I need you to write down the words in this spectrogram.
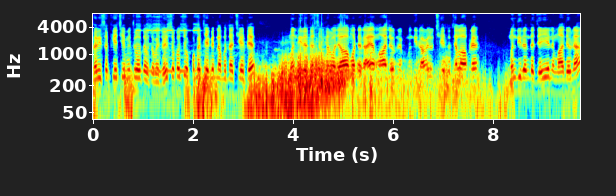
કરી શકીએ છીએ. મિત્રો તો તમે જોઈ શકો છો પગથિયે કેટલા બધા છે તે મંદિરે દર્શન કરવા જવા માટે. રાયા મહાદેવનું એક મંદિર આવેલું છે. તો ચાલો આપણે મંદિર અંદર જઈએ અને મહાદેવના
